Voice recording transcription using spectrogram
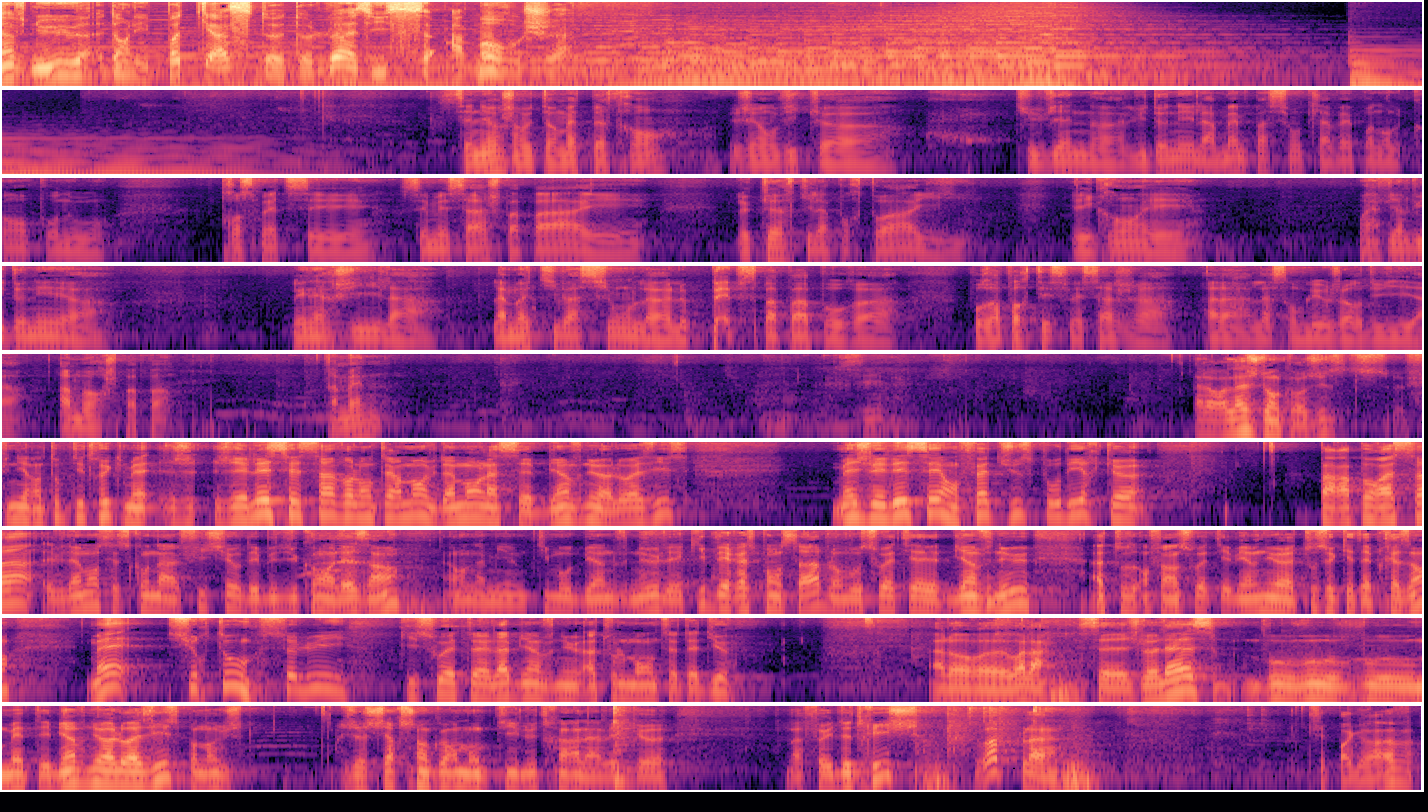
Bienvenue dans les podcasts de l'Oasis à Morges. Seigneur, j'ai envie de te remettre Bertrand. J'ai envie que tu viennes lui donner la même passion qu'il avait pendant le camp pour nous transmettre ses, messages, papa, et le cœur qu'il a pour toi. Il, est grand et ouais, viens lui donner euh, l'énergie, la, la motivation, le peps, papa, pour, euh, pour apporter ce message à, l'Assemblée aujourd'hui, à, à Morges, papa. Amen. Merci. Alors là, je dois encore juste finir un tout petit truc, mais j'ai laissé ça volontairement. Évidemment, là, c'est bienvenue à l'Oasis. Mais je l'ai laissé, en fait, juste pour dire que par rapport à ça, évidemment, c'est ce qu'on a affiché au début du camp à l'ESIN. On a mis un petit mot de bienvenue. L'équipe des responsables, on vous souhaitait bienvenue à tous, enfin, on souhaitait bienvenue à tous ceux qui étaient présents. Mais surtout, celui qui souhaitait la bienvenue à tout le monde, c'était Dieu. Alors euh, voilà, je le laisse. Vous, vous, mettez bienvenue à l'Oasis pendant que je, cherche encore mon petit lutrin avec euh, ma feuille de triche. Hop là, c'est pas grave.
